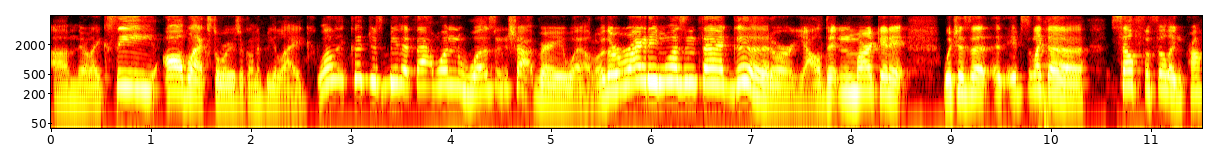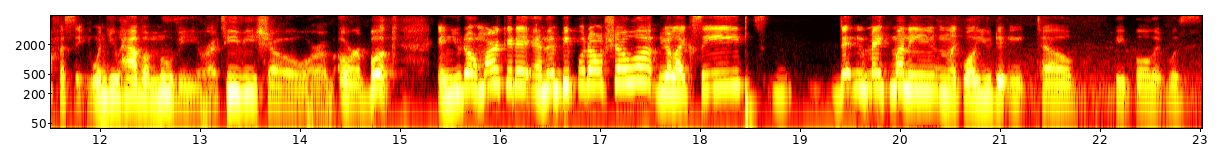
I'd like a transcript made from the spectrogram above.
um, they're like see all black stories are going to be like well it could just be that that one wasn't shot very well or the writing wasn't that good or y'all didn't market it which is a it's like a self-fulfilling prophecy when you have a movie or a tv show or a, or a book and you don't market it and then people don't show up. You're like see didn't make money and like well you didn't tell people it was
